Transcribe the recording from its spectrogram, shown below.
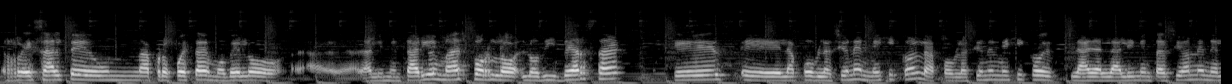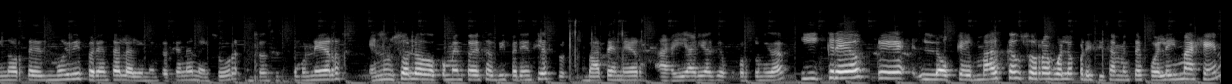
resalte una propuesta de modelo ah, alimentario y más por lo, lo diversa que es eh, la población en México. La población en México es la, alimentación en el norte es muy diferente a la alimentación en el sur. Entonces poner en un solo documento esas diferencias pues, va a tener ahí áreas de oportunidad. Y creo que lo que más causó revuelo precisamente fue la imagen,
